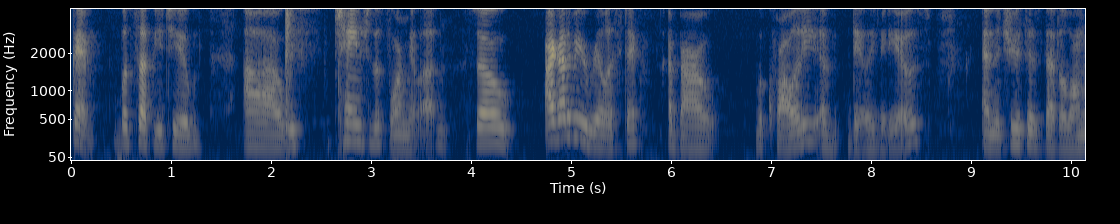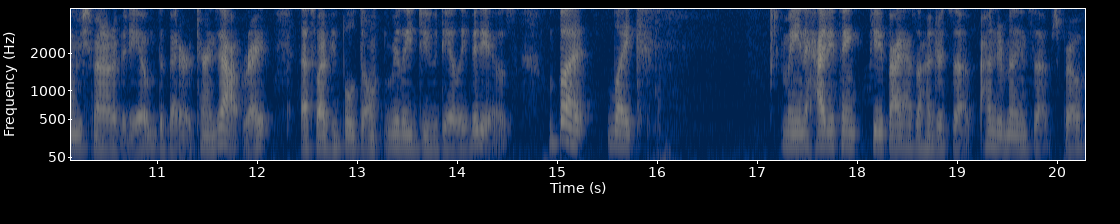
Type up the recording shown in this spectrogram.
Okay, what's up, YouTube? Uh, we've changed the formula. So I gotta be realistic about the quality of daily videos. And the truth is that the longer you spend on a video, the better it turns out, right? That's why people don't really do daily videos. But, like, I mean, how do you think PewDiePie has 100 sub, 100 million subs, bro?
